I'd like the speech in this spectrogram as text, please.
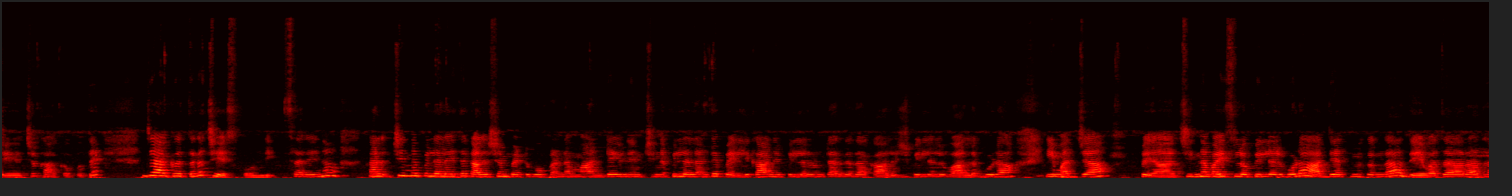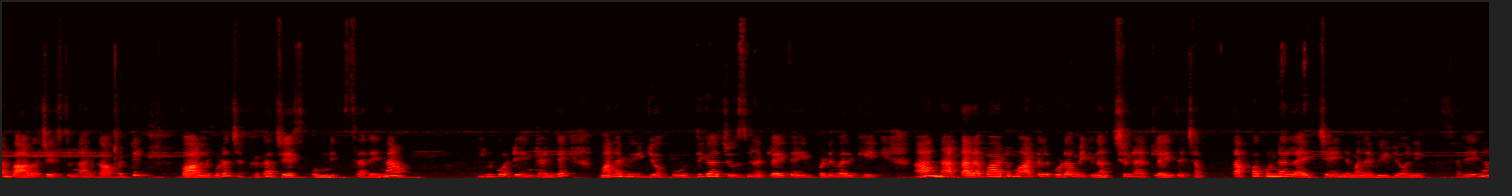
చేయొచ్చు. కాకపోతే జాగ్రత్తగా చేసుకోండి. సరేనా? కల్ చిన్నపిల్లలు అయితే కలుషం పెట్టుకోకండి అమ్మా. అంటే నేను చిన్నపిల్లలు అంటే పెళ్ళి కాని పిల్లలు ఉంటారు కదా కాలేజీ పిల్లలు వాళ్ళకు కూడా ఈ మధ్య చిన్న వయసులో పిల్లలు కూడా ఆధ్యాత్మికంగా దేవతారాధన బాగా చేస్తున్నారు కాబట్టి వాళ్ళు కూడా చక్కగా చేసుకోండి. సరేనా? ఇంకోటి ఏంటంటే మన వీడియో పూర్తిగా చూసినట్లయితే ఇప్పటివరకు నా తడబాటు మాటలు కూడా మీకు నచ్చినట్లయితే తప్పకుండా లైక్ చేయండి మన వీడియోని. సరేనా?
